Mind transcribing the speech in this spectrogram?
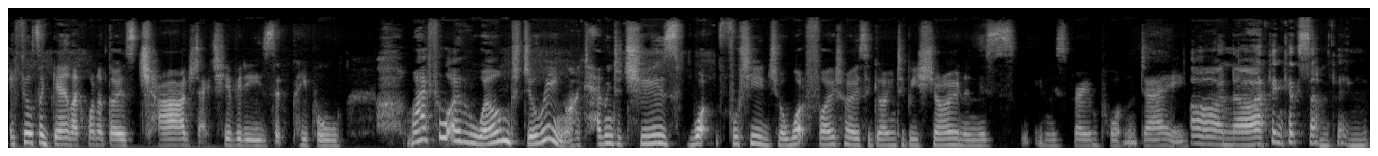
It feels again like one of those charged activities that people might feel overwhelmed doing, like having to choose what footage or what photos are going to be shown in this in this very important day. Oh no, I think it's something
